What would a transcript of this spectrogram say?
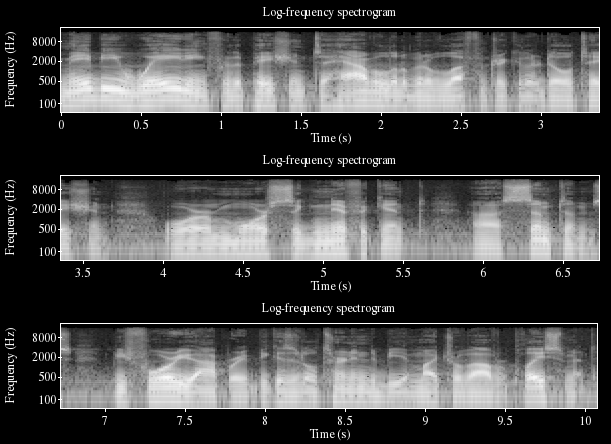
maybe waiting for the patient to have a little bit of left ventricular dilatation or more significant uh, symptoms before you operate because it'll turn into be a mitral valve replacement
